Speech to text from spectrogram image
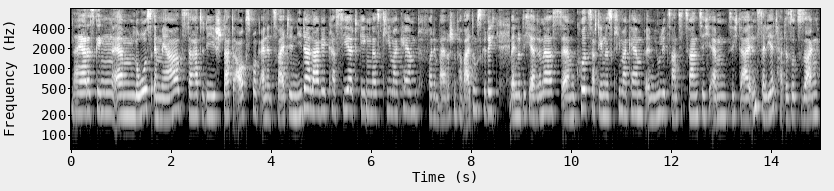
Naja, das ging ähm, los im März. Da hatte die Stadt Augsburg eine zweite Niederlage kassiert gegen das Klimacamp vor dem Bayerischen Verwaltungsgericht. Wenn du dich erinnerst, ähm, kurz nachdem das Klimacamp im Juli 2020 ähm, sich da installiert hatte sozusagen,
